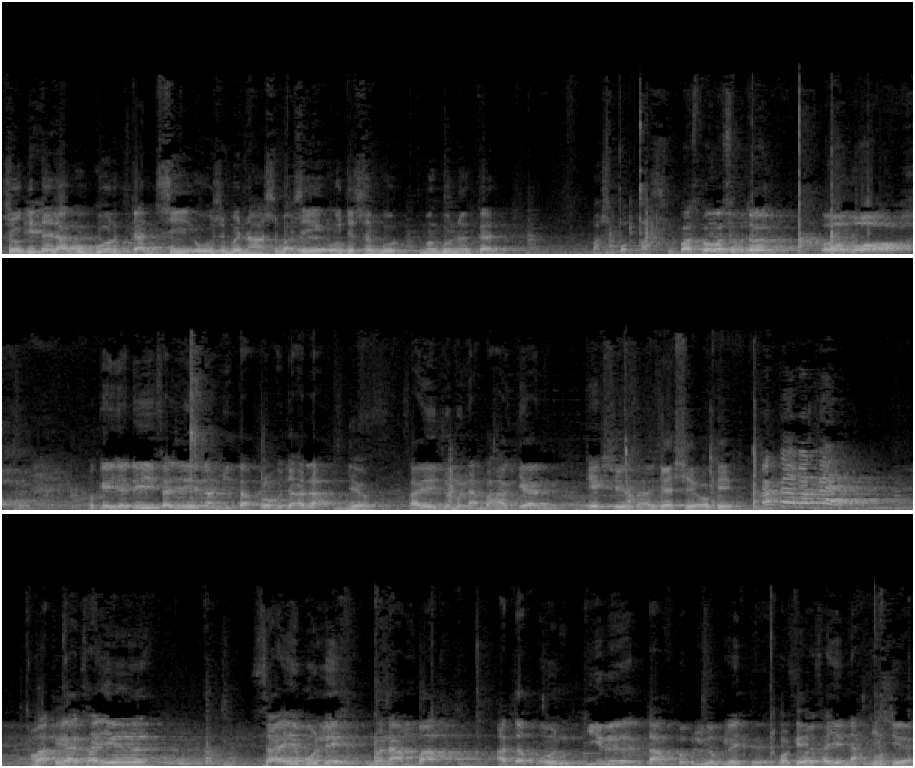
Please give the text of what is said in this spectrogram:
So kita dah gugurkan CEO sebenar sebab CEO tersebut menggunakan pasport palsu. Pasport masuk betul? Oh, wah. Okey, jadi saya nak minta pekerjaan lah. Ya. Saya cuma nak bahagian cashier saja. Cashier, okey. Bakar, bakar. Bakat saya saya boleh menambah ataupun kira tanpa perlu kalkulator. Okey. why saya nak cashier.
